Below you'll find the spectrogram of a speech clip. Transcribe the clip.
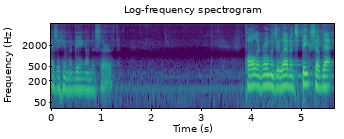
as a human being on this earth. Paul in Romans 11 speaks of that,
